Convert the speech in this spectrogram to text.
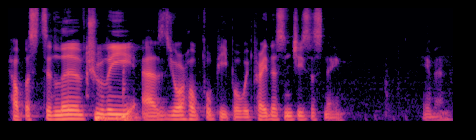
Help us to live truly as your hopeful people. We pray this in Jesus' name. Amen.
